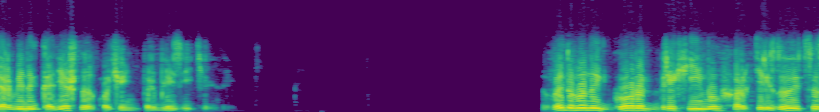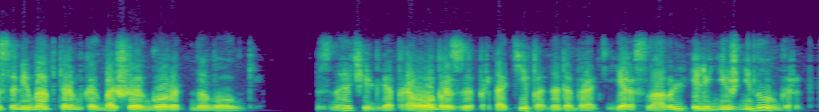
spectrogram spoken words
Термины, конечно, очень приблизительны. Выдуманный город Брехимов характеризуется самим автором как большой город на Волге. Значит, для прообраза прототипа надо брать Ярославль или Нижний Новгород,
